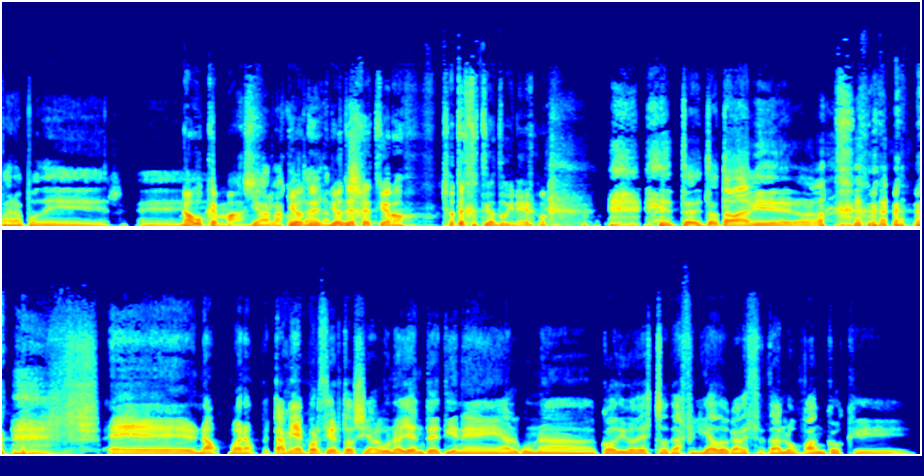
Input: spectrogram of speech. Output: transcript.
para poder eh, no busques más. llevar las yo cuentas te, de la yo te gestiono yo te gestiono tu dinero. Toma mi dinero, ¿no? Eh, no, bueno, también, por cierto, si algún oyente tiene algún código de estos de afiliado que a veces dan los bancos que,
